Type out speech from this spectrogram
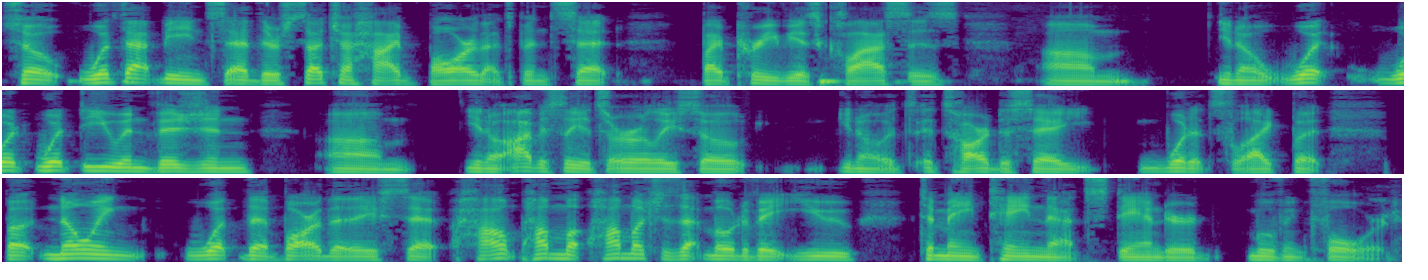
So with that being said, there's such a high bar that's been set by previous classes. Um, you know what what what do you envision? Um, you know, obviously it's early, so you know it's it's hard to say what it's like, but but knowing what that bar that they set, how how how much does that motivate you to maintain that standard moving forward?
